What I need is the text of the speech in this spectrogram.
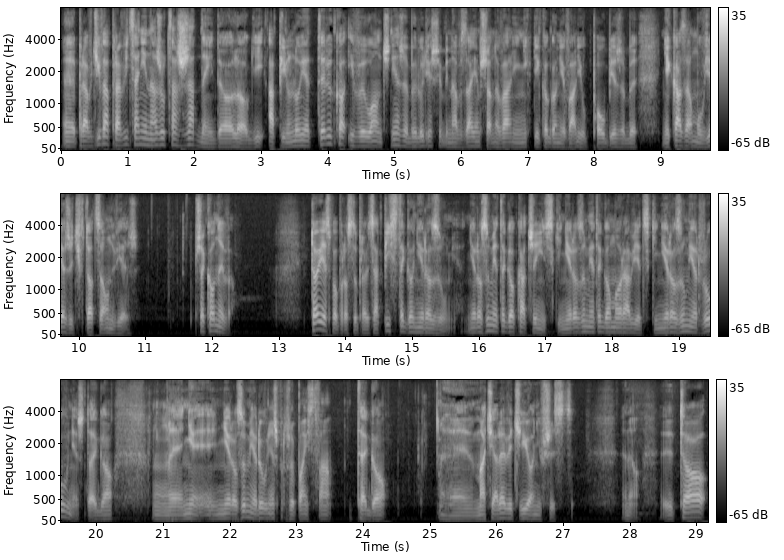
e, prawdziwa prawica nie narzuca żadnej ideologii, a pilnuje tylko i wyłącznie, żeby ludzie siebie nawzajem szanowali, nikt nikogo nie walił po łbie, żeby nie kazał mu wierzyć w to, co on wierzy. Przekonywał. To jest po prostu prawica. PiS tego nie rozumie. Nie rozumie tego Kaczyński, nie rozumie tego Morawiecki, nie rozumie również tego, mm, nie, nie rozumie również, proszę Państwa, tego e, Maciarewicz i oni wszyscy. No, to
